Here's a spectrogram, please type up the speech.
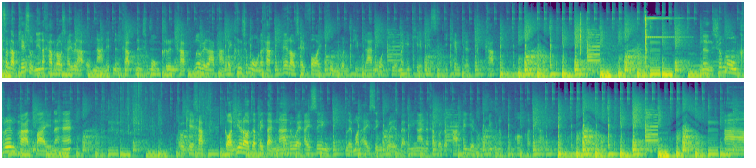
และสำหรับเค้กสูตรนี้นะครับเราใช้เวลาอบนานนิดหนึ่งครับ1ชั่วโมงครึ่งครับเมื่อเวลาผ่านไปครึ่งชั่วโมงนะครับให้เราใช้ฟอยล์คลุมบนผิวด้านบน เพื่อไม่ให้เค้กมีสีที่เข้มเกินไปครับ1ชั่วโมงครึ่งผ่านไปนะฮะโอเคครับ ก่อนที่เราจะไปแต่งหน้าด้วยไอซิ่งเลมอนไอซิ่งเกรสแบบง่ายๆนะครับ เราจะพักให้เย็นลงที่อุณหภูมิห้องก่อนครับ เอา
